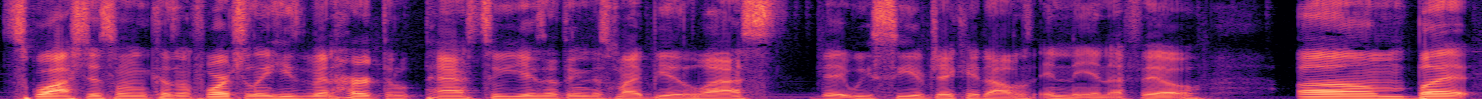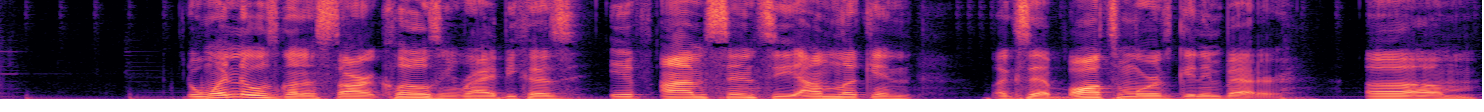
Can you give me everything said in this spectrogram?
squash this one because unfortunately he's been hurt the past two years. I think this might be the last bit we see of J.K. Dobbins in the NFL. Um, but the window is going to start closing, right? Because if I'm Cincy, I'm looking, like I said, Baltimore is getting better. Um,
